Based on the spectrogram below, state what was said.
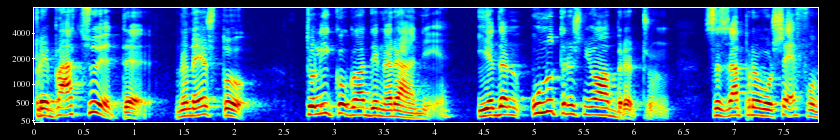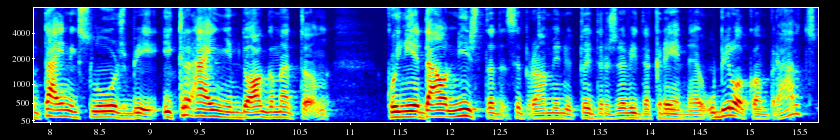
prebacujete na nešto toliko godina ranije, jedan unutrašnji obračun sa zapravo šefom tajnih službi i krajnjim dogmatom koji nije dao ništa da se promeni u toj državi da krene u bilo kom pravcu,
